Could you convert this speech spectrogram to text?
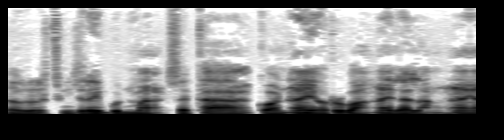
เราถึงจะได้บุญมากศรัทธาก่อนให้ระหว่างให้และหลังให้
